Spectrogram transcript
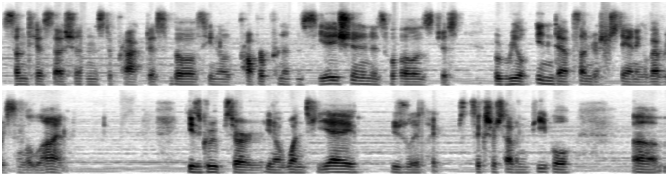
Santya sessions to practice both, you know, proper pronunciation as well as just a real in-depth understanding of every single line. These groups are, you know, one TA, usually like six or seven people. Um,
